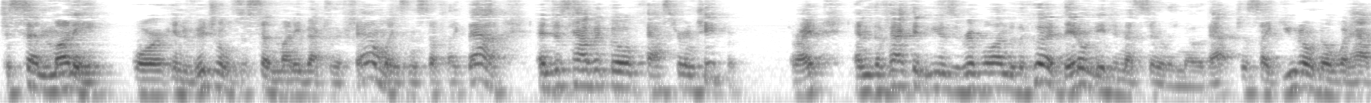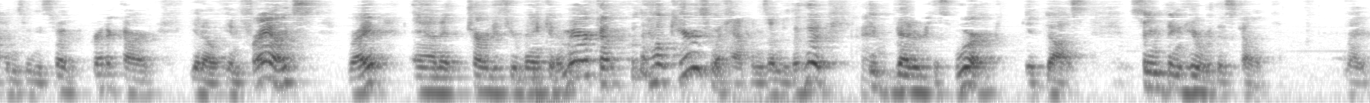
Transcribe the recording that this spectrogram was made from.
to send money or individuals to send money back to their families and stuff like that and just have it go faster and cheaper right? And the fact that it uses Ripple under the hood, they don't need to necessarily know that. Just like you don't know what happens when you swipe a credit card, you know, in France, right? And it charges your bank in America. Who the hell cares what happens under the hood? It better just work. It does. Same thing here with this kind of thing, right?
